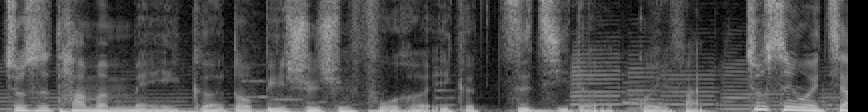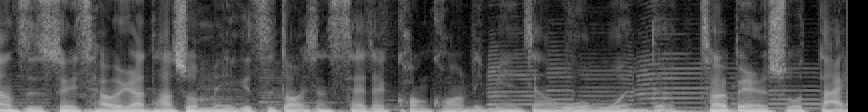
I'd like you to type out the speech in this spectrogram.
就是他们每一个都必须去符合一个自己的规范，就是因为这样子，所以才会让他说每一个字都好像塞在框框里面，这样稳稳的，才会被人说呆。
